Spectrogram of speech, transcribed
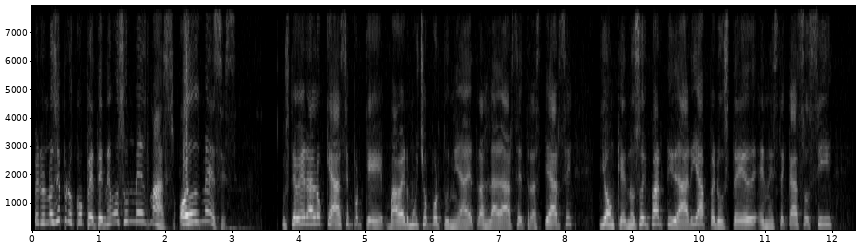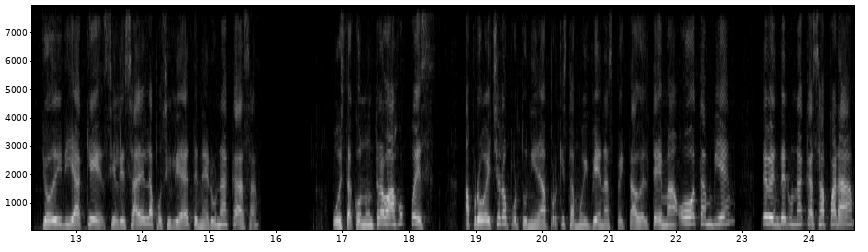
pero no se preocupe, tenemos un mes más o dos meses. Usted verá lo que hace porque va a haber mucha oportunidad de trasladarse, trastearse, y aunque no soy partidaria, pero usted en este caso sí, yo diría que si le sale la posibilidad de tener una casa, o está con un trabajo, pues aproveche la oportunidad porque está muy bien aspectado el tema o también de vender una casa para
